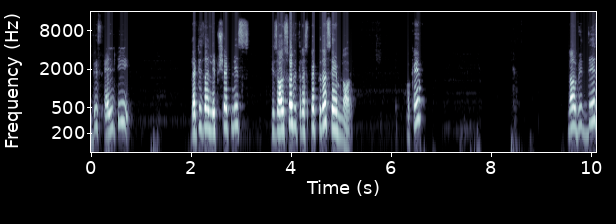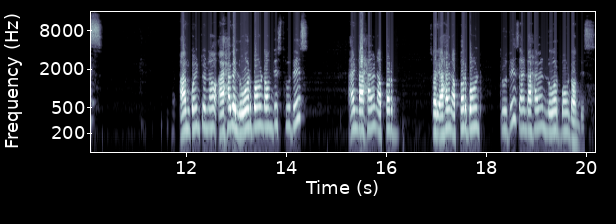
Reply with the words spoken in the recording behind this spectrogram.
this LT that is the Lipschitzness is also with respect to the same norm. Okay. Now with this, I am going to now, I have a lower bound on this through this and I have an upper, sorry, I have an upper bound through this and I have a lower bound on this.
